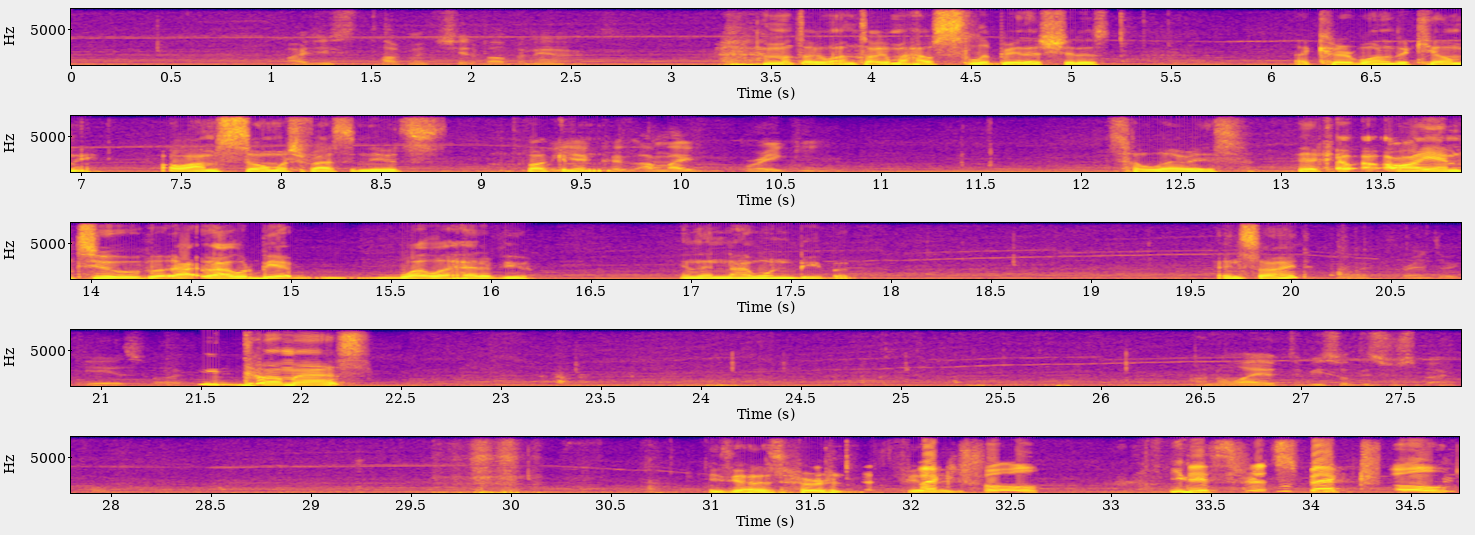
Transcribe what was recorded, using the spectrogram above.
Why'd you talking shit about bananas? I'm not talking. I'm talking about how slippery that shit is. That curb wanted to kill me. Oh, I'm so much faster than you. It's Well, fucking. yeah, because I'm like braking. It's hilarious. Like, I, I am too, but I, I would be uh, well ahead of you, and then I wouldn't be. But inside, My friends are gay as fuck. you dumbass. I don't know why you have to be so disrespectful. He's got his hurt feelings. Disrespectful. Disrespectful.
